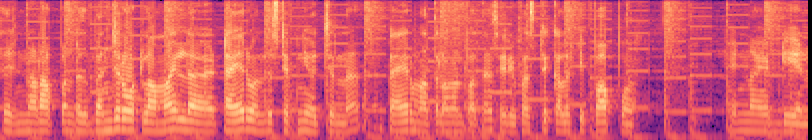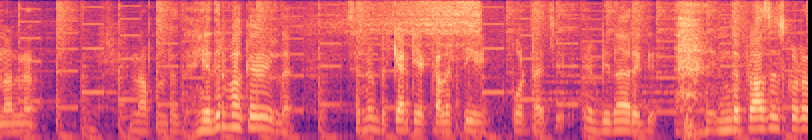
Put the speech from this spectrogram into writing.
சரி என்னடா பண்ணுறது பஞ்சர் ஓட்டலாமா? இல்லை டயர் வந்து ஸ்டெப்னி வச்சுருந்தேன். டயர் மாற்றலாமான்னு பார்த்தேன். சரி ஃபஸ்ட்டு கலட்டி பார்ப்போம். என்ன எப்படி என்னன்னு. என்ன பண்ணுறது எதிர்பார்க்கவே இல்லை. சரி டுக்காட்டியை கலட்டி போட்டாச்சு. இப்படி தான் இருக்குது இந்த ப்ராசஸ் கூட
